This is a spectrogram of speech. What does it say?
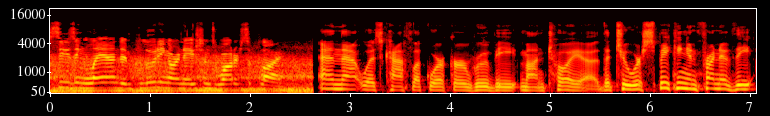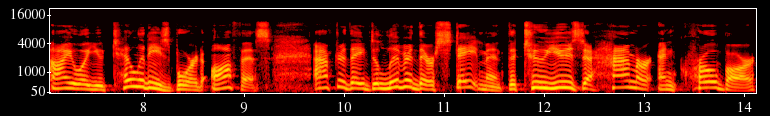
seizing land and polluting our nation's water supply. And that was Catholic worker Ruby Montoya. The two were speaking in front of the Iowa Utilities Board office. After they delivered their statement, the two used a hammer and crowbar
